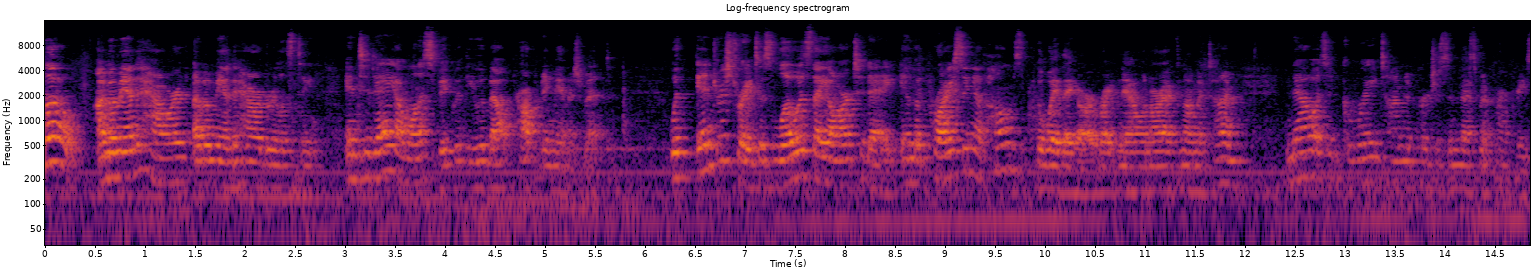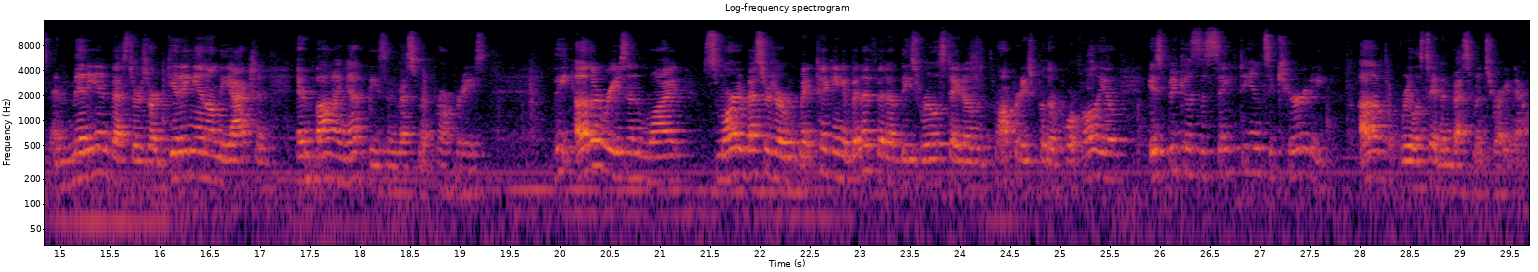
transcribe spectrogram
Hello, I'm Amanda Howard of Amanda Howard Real Estate, and today I want to speak with you about property management. With interest rates as low as they are today and the pricing of homes the way they are right now in our economic time, now is a great time to purchase investment properties, and many investors are getting in on the action and buying up these investment properties. The other reason why smart investors are taking a benefit of these real estate owned properties for their portfolio is because the safety and security of real estate investments right now.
